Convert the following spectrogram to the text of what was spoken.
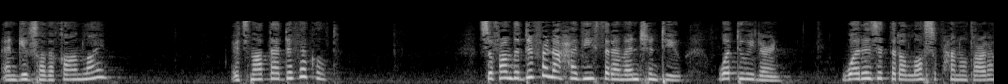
and give sadaqah online. It's not that difficult. So from the different ahadith that I mentioned to you, what do we learn? What is it that Allah subhanahu wa ta'ala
